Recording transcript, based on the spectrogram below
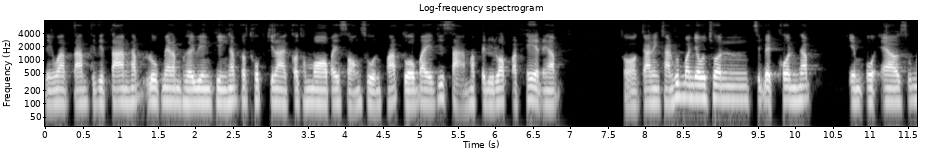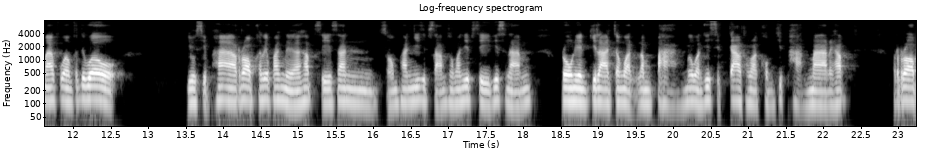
เรียกว่าตามติดติดตามครับลูกแม่ลำเพยเวียงพิงครับก็ทบกีฬากทมไป 2-0คว้าตั๋วใบที่3ครับไปดูรอบประเทศนะครับก็การแข่งขันฟุตบอลเยาวชน 11 คนครับ MOL ซูมาฟุตบอลเฟสติวัล U15 รอบคัดเลือกภาคเหนือครับซีซั่น 2023-2024 ที่สนามโรงเรียนกีฬาจังหวัดลำปาง เมื่อวันที่ 19 ธันวาคมที่ผ่านมานะครับ รอบ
